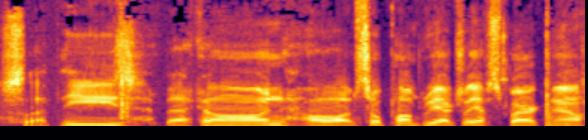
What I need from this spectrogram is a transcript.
Slap these back on. Oh, I'm so pumped we actually have spark now.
